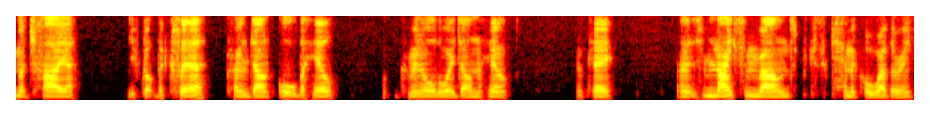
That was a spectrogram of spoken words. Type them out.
much higher. You've got the clear coming down all the hill, coming all the way down the hill, okay, and it's nice and round because of chemical weathering.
